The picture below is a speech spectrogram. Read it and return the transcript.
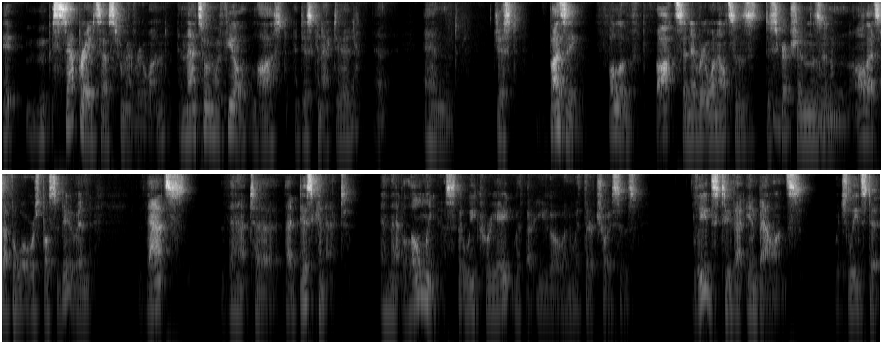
it m- separates us from everyone and that's when we feel lost and disconnected Yeah. and and just buzzing full of thoughts and everyone else's descriptions mm-hmm. and all that stuff of what we're supposed to do. And that's that uh, that disconnect and that loneliness that we create with our ego and with their choices leads to that imbalance which leads to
